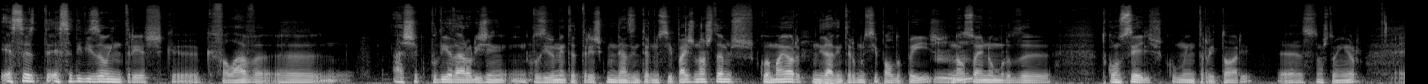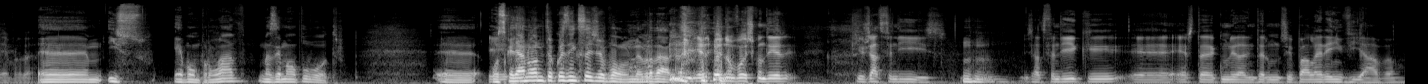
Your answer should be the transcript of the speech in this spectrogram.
Essa, essa divisão em três que, que falava, uh, acha que podia dar origem, inclusivamente, a três comunidades intermunicipais? Nós estamos com a maior comunidade intermunicipal do país, uhum. não só em número de, de conselhos como em território, uh, se não estou em erro. É verdade. Uh, isso é bom por um lado, mas é mau pelo outro. ou se calhar não há muita coisa em que seja bom, na verdade. Eu, não vou esconder que eu já defendi isso. Uhum. Já defendi que esta comunidade intermunicipal era inviável,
